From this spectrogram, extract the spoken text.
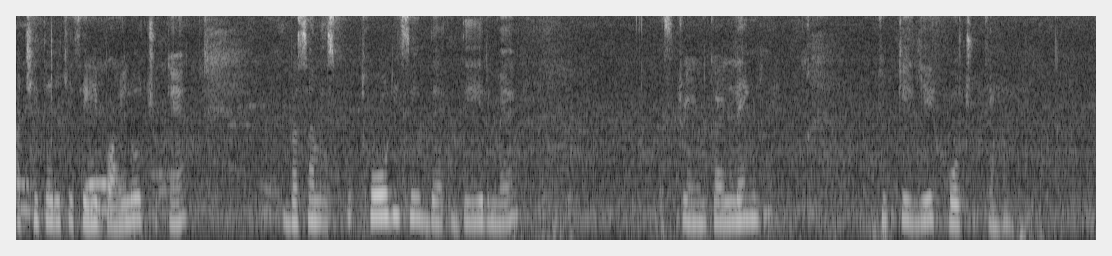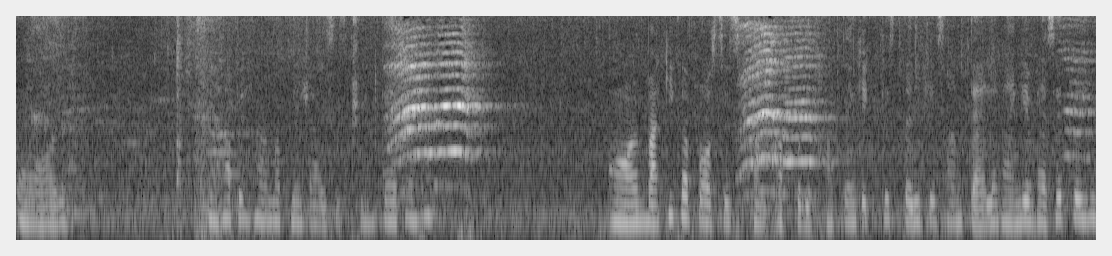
अच्छी तरीके से ये बॉयल हो चुके हैं। बस हम इसको थोड़ी सी देर में स्ट्रेन कर लेंगे, क्योंकि ये हो चुके हैं। और यहाँ पे हम अपने राइस स्ट्रेन कर रहे हैं। और बाकी का प्रोसेस हम आपको दिखाते हैं कि किस तरीके से हम तय लगाएँगे। वैसे तो ये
